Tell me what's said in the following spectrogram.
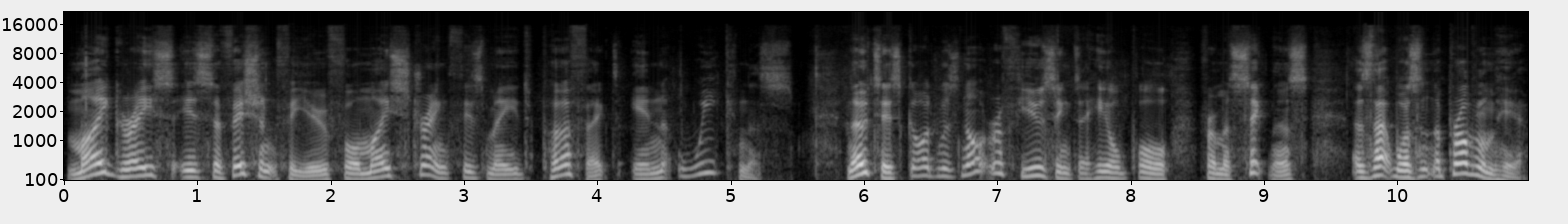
My grace is sufficient for you, for my strength is made perfect in weakness. Notice God was not refusing to heal Paul from a sickness, as that wasn't the problem here.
